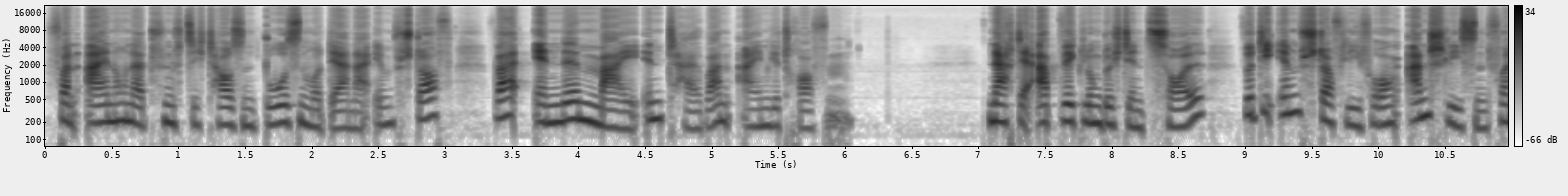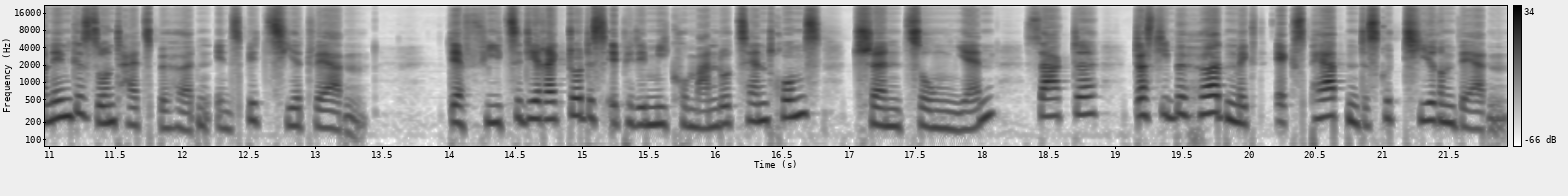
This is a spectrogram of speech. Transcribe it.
von 150.000 Dosen moderner Impfstoff war Ende Mai in Taiwan eingetroffen. Nach der Abwicklung durch den Zoll wird die Impfstofflieferung anschließend von den Gesundheitsbehörden inspiziert werden. Der Vizedirektor des Epidemie-Kommandozentrums, Chen Zhongyan, sagte, dass die Behörden mit Experten diskutieren werden,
